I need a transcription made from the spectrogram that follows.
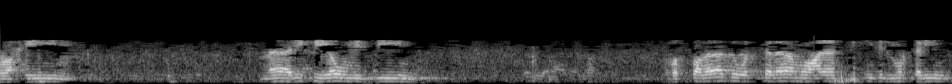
الرحيم. مالك يوم الدين. والصلاة والسلام على سيد المرسلين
